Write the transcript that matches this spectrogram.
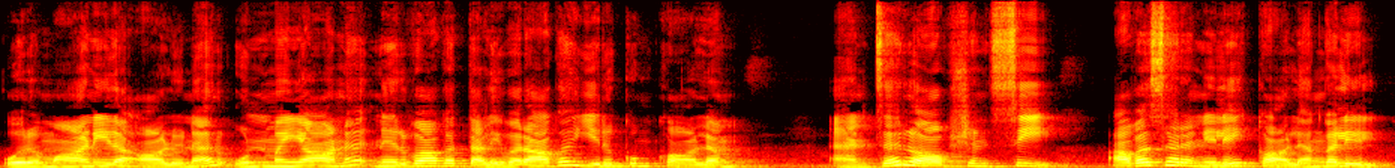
ஒரு மாநில ஆளுநர் உண்மையான நிர்வாக தலைவராக இருக்கும் காலம். ஆன்சர் ஆப்ஷன் சி அவசர நிலை காலங்களில்.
